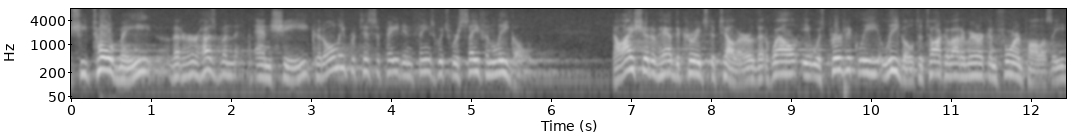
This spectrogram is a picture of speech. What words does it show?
she told me that her husband and she could only participate in things which were safe and legal. Now, I should have had the courage to tell her that while it was perfectly legal to talk about American foreign policy,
